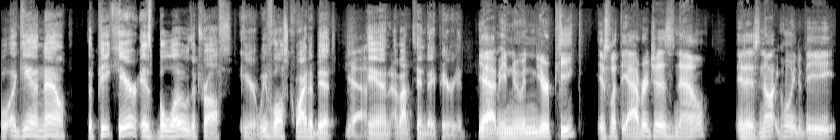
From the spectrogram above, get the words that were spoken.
Well, again, now the peak here is below the troughs here. We've lost quite a bit yeah. in about a 10 day period. Yeah. I mean, when your peak is what the average is now, it is not going to be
